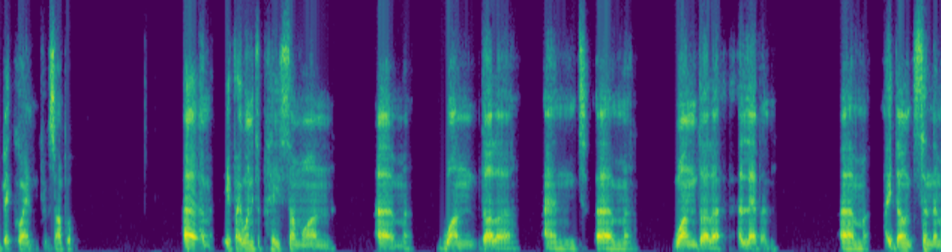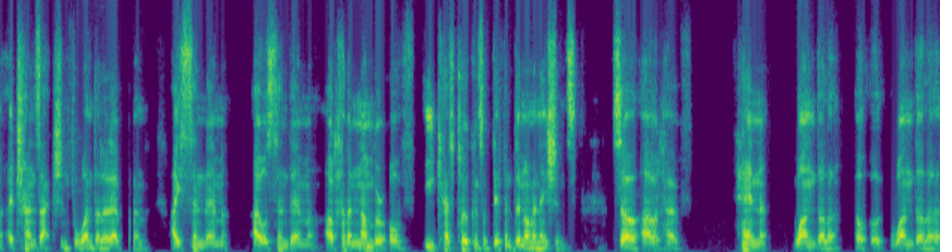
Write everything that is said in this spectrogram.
Bitcoin, for example. Um, if I wanted to pay someone um, one dollar and um, one dollar eleven, um, I don't send them a transaction for one dollar eleven. I send them I will send them, I'll have a number of eCash tokens of different denominations. So I would have 10 $1 or, or $1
